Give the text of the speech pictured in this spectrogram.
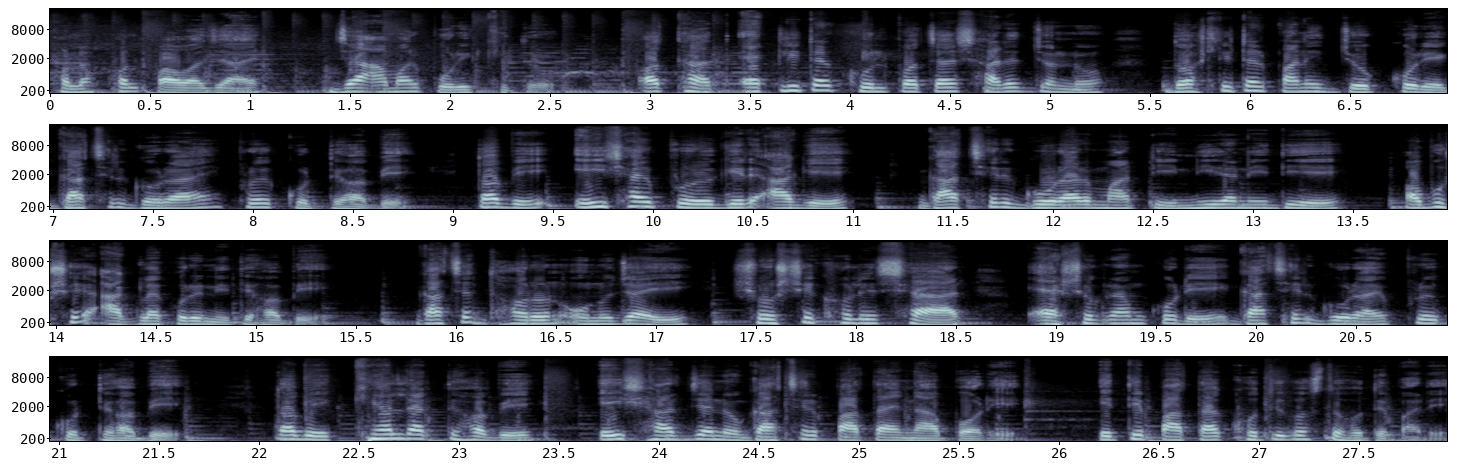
ফলাফল পাওয়া যায়, যা আমার পরীক্ষিত। অর্থাৎ এক লিটার খোল পচা সারের জন্য দশ লিটার পানি যোগ করে গাছের গোড়ায় প্রয়োগ করতে হবে। তবে এই সার প্রয়োগের আগে গাছের গোড়ার মাটি নিড়ানি দিয়ে অবশ্যই আগলা করে নিতে হবে। গাছের ধরন অনুযায়ী সর্ষে খোলের সার একশো গ্রাম করে গাছের গোড়ায় প্রয়োগ করতে হবে। তবে খেয়াল রাখতে হবে, এই সার যেন গাছের পাতায় না পড়ে। এতে পাতা ক্ষতিগ্রস্ত হতে পারে।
